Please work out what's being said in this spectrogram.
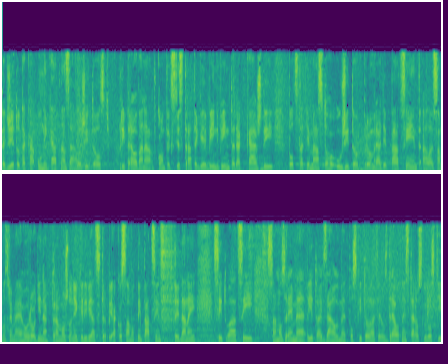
Takže je to taká unikátna záležitosť, pripravovaná v kontexte stratégie win-win, teda každý v podstate má z toho užitok v prvom rade pacient, ale samozrejme aj jeho rodina, ktorá možno niekedy viac trpí ako samotný pacient v tej danej situácii. Samozrejme, je to aj v záujme poskytovateľov zdravotnej starostlivosti,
